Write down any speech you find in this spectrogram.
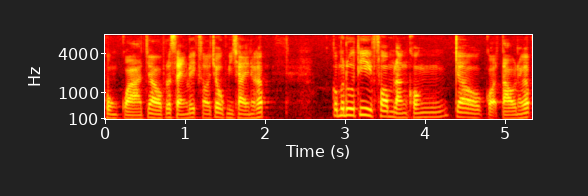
คงกว่าเจ้าพระแสงเล็กสอโชคมีชัยนะครับ ก็มาดูที่ฟอร์มหลังของเจ้าเกาะเต่านะครับ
